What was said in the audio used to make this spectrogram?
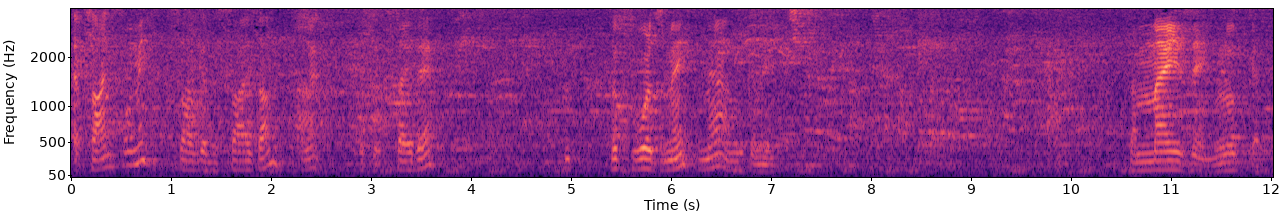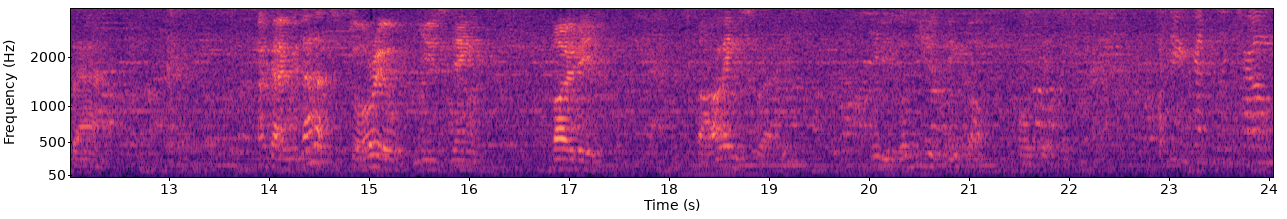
That sign for me, so I'll get the size on. Yeah, that's it. Stay there. Look towards me. Now look at me. It's amazing. Look at that. Okay, we've done a tutorial using Bodii styling sprays. Amy, what did you think of all this? They're incredibly strong,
